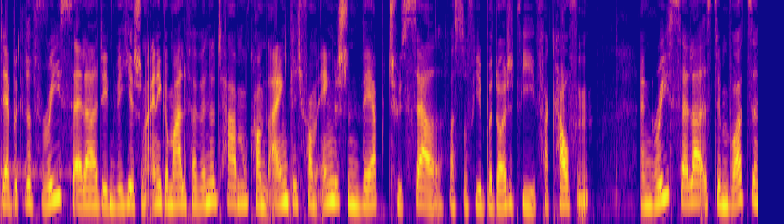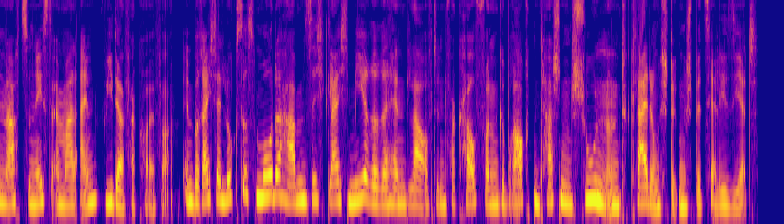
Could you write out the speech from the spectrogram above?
Der Begriff Reseller, den wir hier schon einige Male verwendet haben, kommt eigentlich vom englischen Verb to sell, was so viel bedeutet wie verkaufen. Ein Reseller ist dem Wortsinn nach zunächst einmal ein Wiederverkäufer. Im Bereich der Luxusmode haben sich gleich mehrere Händler auf den Verkauf von gebrauchten Taschen, Schuhen und Kleidungsstücken spezialisiert.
